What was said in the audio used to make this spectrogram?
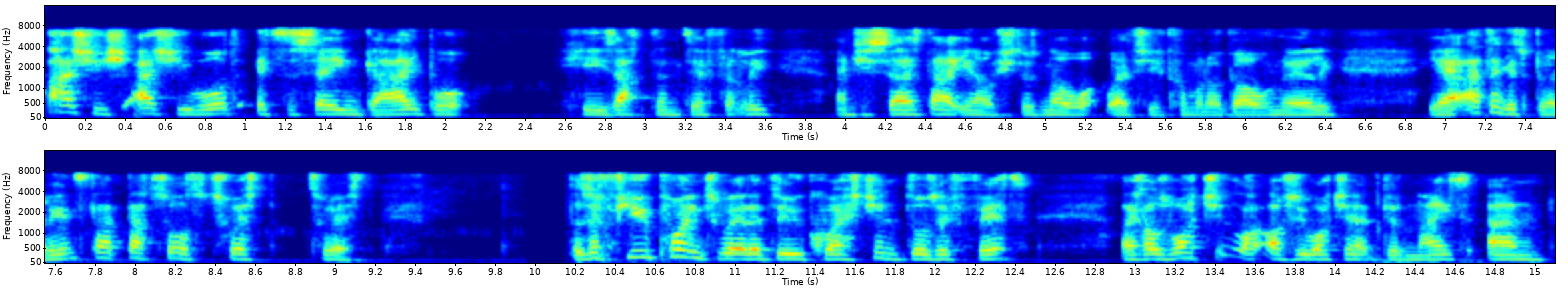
as she as she would. It's the same guy, but he's acting differently. And she says that, you know, she doesn't know where she's coming or going really. Yeah, I think it's brilliant that that sort of twist twist. There's a few points where I do question does it fit. Like I was watching, obviously watching it the night, and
